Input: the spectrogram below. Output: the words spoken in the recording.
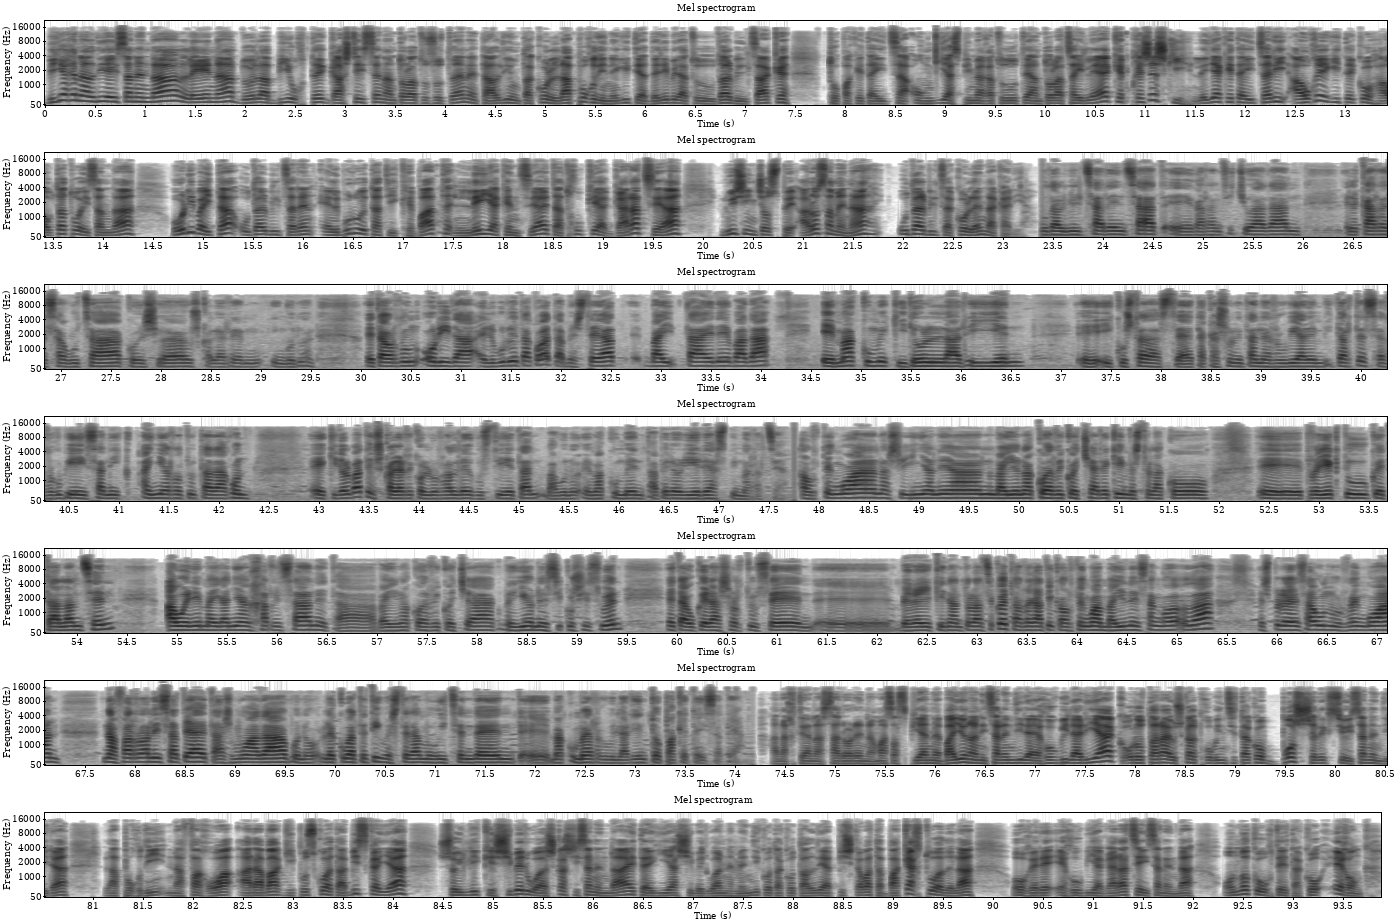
Bigarren aldia izanen da, lehena duela bi urte gazte izen antolatu zuten eta aldiuntako lapurdin egitea deliberatu dut albiltzak, topaketa hitza ongi azpimagatu dute antolatzaileak, preseski lehiaketa hitzari aurre egiteko hautatua izan da, hori baita udalbiltzaren helburuetatik bat lehiakentzea eta trukea garatzea, Luis Intxauspe arozamena, udalbiltzako lehendakaria. Udalbiltzaren zat, e, garrantzitsua dan elkarrezagutza kohesioa Euskal Herrian inguruan. Eta orduan hori da helburuetakoa eta besteat baita ere bada emakume kirolarien e, ikustadaztea eta kasunetan errubiaren bitartez errubia izanik ainerrotuta dagon e, kirol bat Euskal Herriko lurralde guztietan ba, bueno, emakumen paper hori ere azpimarratzea. Aurtengoan hasi ginean Baionako herriko etxearekin bestelako e, proiektuk eta lantzen, hau ere mai gainean jarri zan eta Baionako herriko etxeak begionez ikusi zuen eta aukera sortu zen e, bereekin antolatzeko eta horregatik aurtengoan Baiona izango da, espero ezagun urrengoan Nafarroan izatea eta asmoa da, bueno, leku batetik bestera mugitzen den emakume e, topaketa izatea. Anartean azaroaren amazazpian baionan izanen dira errukbilariak, orotara Euskal Provinzitako bos selekzio izanen dira, Lapurdi, Nafarroa, Araba, Gipuzkoa eta Bizkaia, soilik Siberua eskaz izanen da eta egia Siberuan mendikotako taldea pixka bat bakartua dela, hor ere errubia garatzea izanen da, ondoko urteetako erronka.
